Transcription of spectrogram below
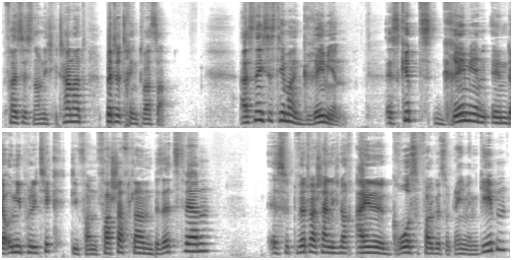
falls ihr es noch nicht getan habt, bitte trinkt Wasser. Als nächstes Thema Gremien. Es gibt Gremien in der Unipolitik, die von Fachschaftlern besetzt werden. Es wird wahrscheinlich noch eine große Folge zu Gremien geben.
